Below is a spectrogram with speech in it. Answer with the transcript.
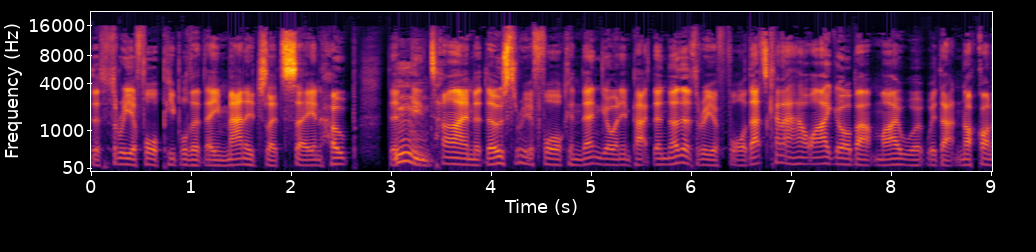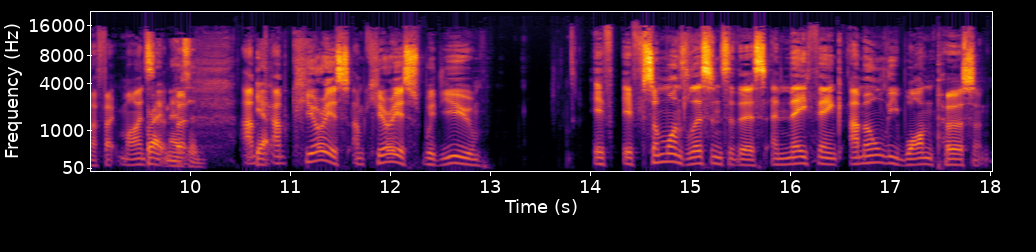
the three or four people that they manage, let's say, and hope that mm. in time that those three or four can then go and impact another three or four. That's kind of how I go about my work with that knock on effect mindset. Method. But I'm yep. I'm curious. I'm curious with you. If if someone's listened to this and they think I'm only one person,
